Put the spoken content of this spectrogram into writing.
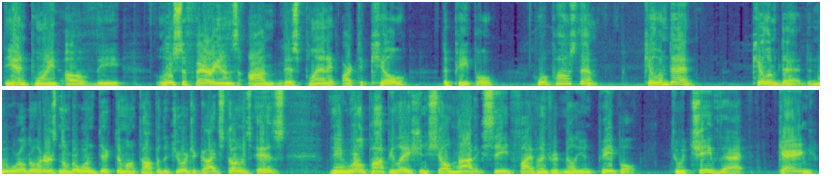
the end point of the Luciferians on this planet are to kill the people who oppose them. Kill them dead. Kill them dead. The New World Order's number one dictum on top of the Georgia Guidestones is the world population shall not exceed 500 million people. To achieve that, gang,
